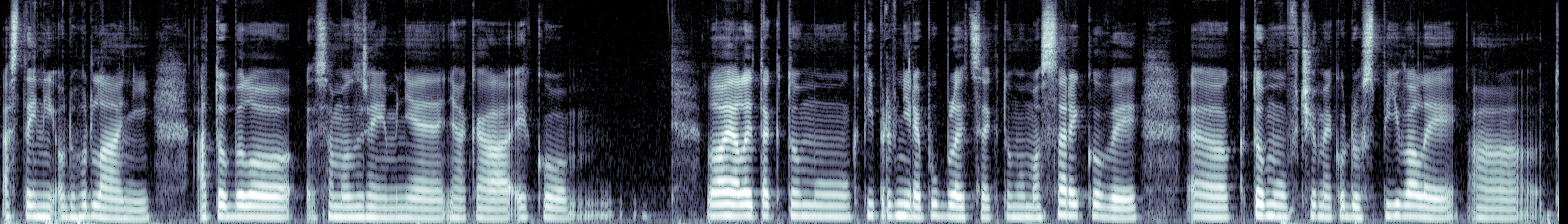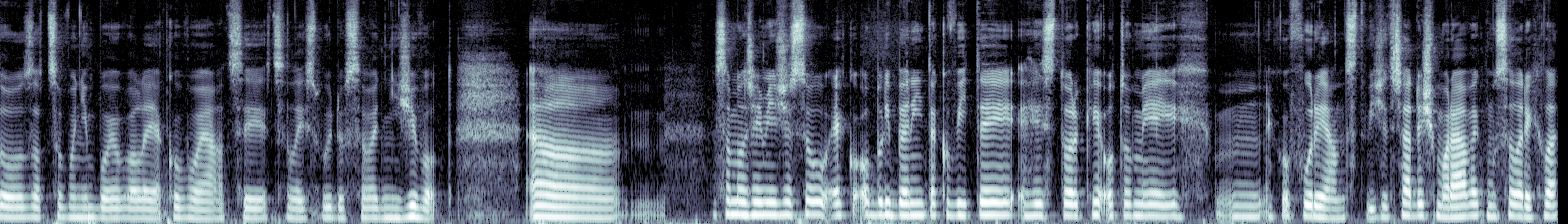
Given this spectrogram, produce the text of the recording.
a stejný odhodlání. A to bylo samozřejmě nějaká jako lojalita k tomu, k té první republice, k tomu Masarykovi, eh, k tomu, v čem jako dospívali a to, za co oni bojovali jako vojáci celý svůj dosavadní život. Uh, Samozřejmě, že jsou jako oblíbený takový ty historky o tom jejich mm, jako furianství, že třeba když Morávek musel rychle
